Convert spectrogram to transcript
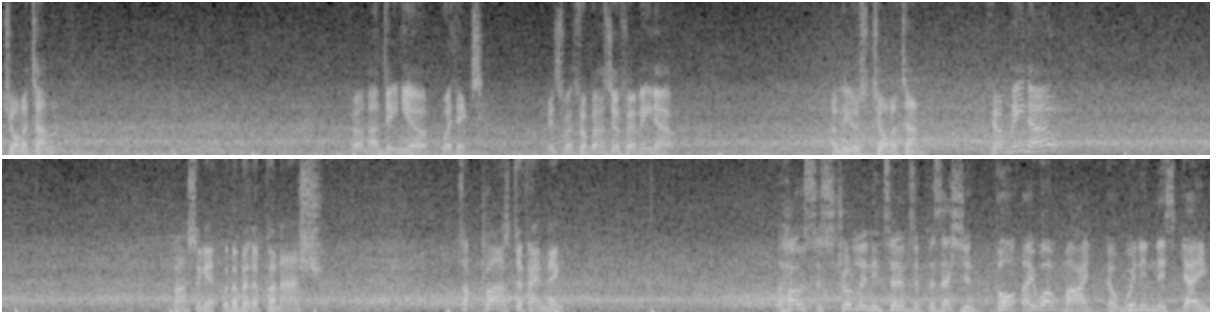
Jonathan. Fernandinho with it. It's with Roberto Firmino. And here's Jonathan. Firmino. Passing it with a bit of panache. Top-class defending. The hosts are struggling in terms of possession, but they won't mind. They're winning this game.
